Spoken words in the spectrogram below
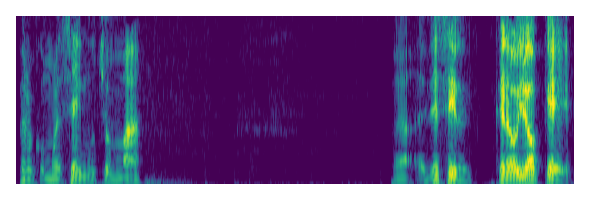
pero como ese hay muchos más. Es decir, creo yo que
